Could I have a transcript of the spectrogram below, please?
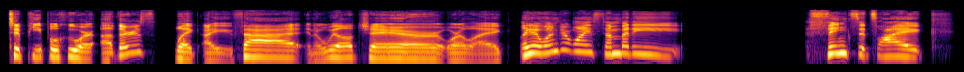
to people who are others. Like, you fat in a wheelchair? Or like, like, I wonder why somebody thinks it's like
